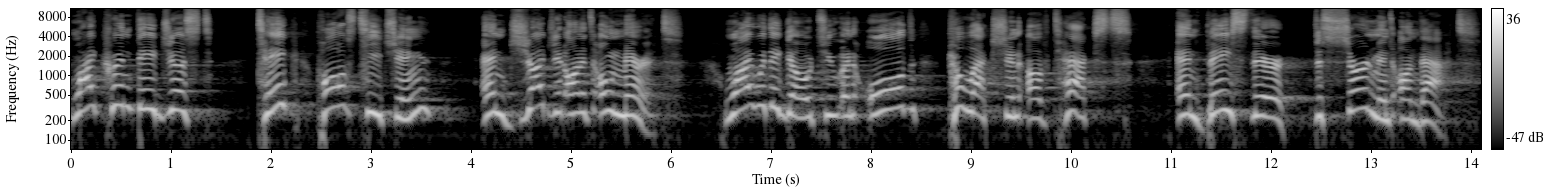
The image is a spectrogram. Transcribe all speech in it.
why couldn't they just take Paul's teaching and judge it on its own merit? Why would they go to an old collection of texts and base their discernment on that?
